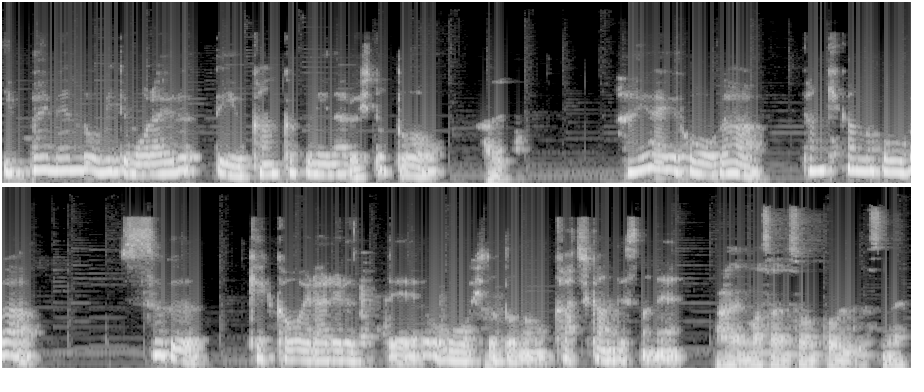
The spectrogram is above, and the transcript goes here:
いっぱい面倒を見てもらえるっていう感覚になる人と、はい早い方が、短期間の方がすぐ結果を得られるって思う人との価値観ですかね。はい、まさにその通りですね。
